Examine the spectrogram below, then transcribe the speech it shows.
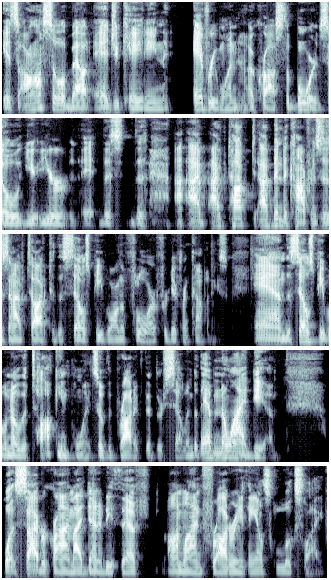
it's also about educating everyone across the board. So you're, you're eh, this. The, I, have talked. I've been to conferences and I've talked to the salespeople on the floor for different companies, and the salespeople know the talking points of the product that they're selling, but they have no idea what cybercrime, identity theft, online fraud or anything else looks like,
